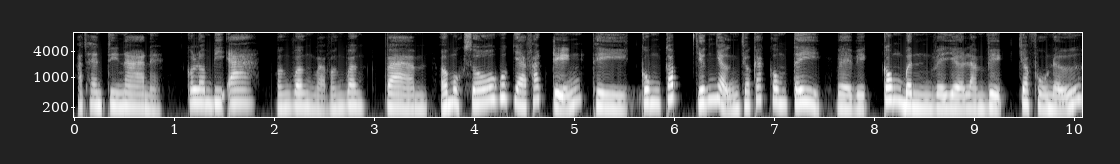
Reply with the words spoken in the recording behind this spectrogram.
Argentina, này, Colombia, vân vân và vân vân. Và ở một số quốc gia phát triển thì cung cấp chứng nhận cho các công ty về việc công bình về giờ làm việc cho phụ nữ.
